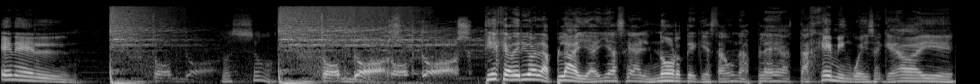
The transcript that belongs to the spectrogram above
En el... Top 2. Top 2. Tienes que haber ido a la playa, ya sea al norte, que están unas playas, hasta Hemingway se quedaba ahí eh,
